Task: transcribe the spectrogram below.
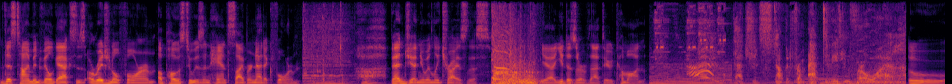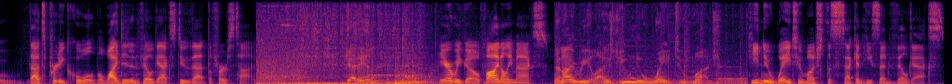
this time in Vilgax's original form, opposed to his enhanced cybernetic form. ben genuinely tries this. Yeah, you deserve that, dude. Come on. That should stop it from activating for a while. Ooh, that's pretty cool, but why didn't Vilgax do that the first time? Get in. Here we go, finally, Max. Then I realized you knew way too much. He knew way too much the second he said Vilgax.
